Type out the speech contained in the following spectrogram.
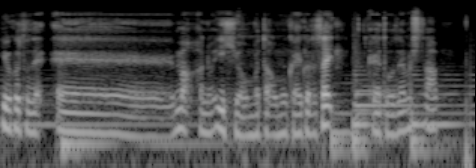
ということで、えー、まああのいい日をまたお迎えください。ありがとうございました。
